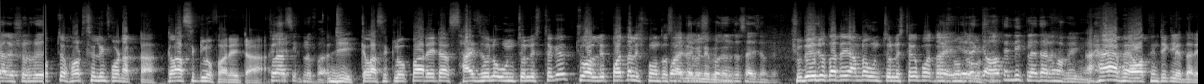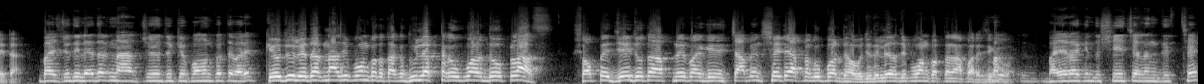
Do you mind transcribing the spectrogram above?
কালেকশন রয়েছে সবচেয়ে হট সেলিং প্রোডাক্টটা ক্লাসিক লোফার এটা। ক্লাসিক লোফার জি ক্লাসিক লোফার এটা সাইজ হলো উনচল্লিশ থেকে চুয়াল্লিশ পঁয়তাল্লিশ পর্যন্ত সাইজ অ্যাভেলেবেল পর্যন্ত সাইজ হবে। শুধু এই জুতাটাই আমরা উনচল্লিশ থেকে ভাই পঁয়তাল্লিশ এটা অথেন্টিক লেদার হবে? হ্যাঁ ভাই অথেন্টিক লেদার এটা। ভাই যদি লেদার না যদি কেউ প্রমাণ করতে পারে? কেউ যদি লেদার না জীবন কত তাকে দুই লাখ টাকা উপহার দেও প্লাস শপে যে জুতা আপনি চাবেন সেটাই আপনাকে উপহার দেওয়া হবে যদি লেদার জীবন করতে না পারে যে ভাইয়েরা কিন্তু সেই চ্যালেঞ্জ দিচ্ছে।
